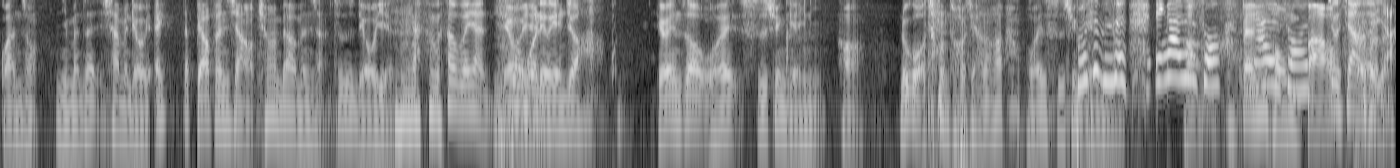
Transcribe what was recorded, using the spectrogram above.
观众，你们在下面留言，哎，那不要分享哦，千万不要分享，就是留言，不要分享，默默留言就好。留言之后我会私讯给你，哈。如果我中头奖的话，我会私讯。不是不是，应该是说，应该是说，就这样而已啊。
